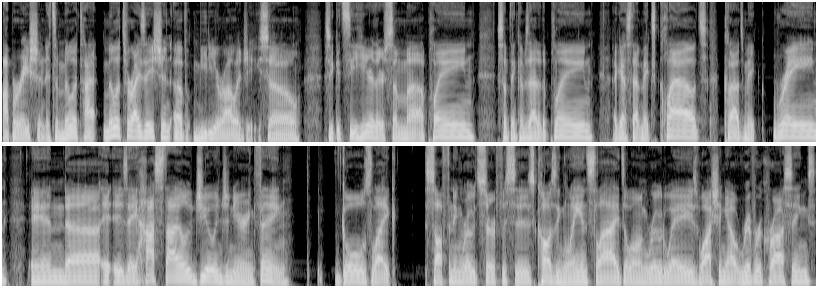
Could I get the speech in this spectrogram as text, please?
operation. It's a milita militarization of meteorology. So, as you can see here, there's some uh, plane. Something comes out of the plane. I guess that makes clouds. Clouds make rain, and uh, it is a hostile geoengineering thing goals like softening road surfaces, causing landslides along roadways, washing out river crossings,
